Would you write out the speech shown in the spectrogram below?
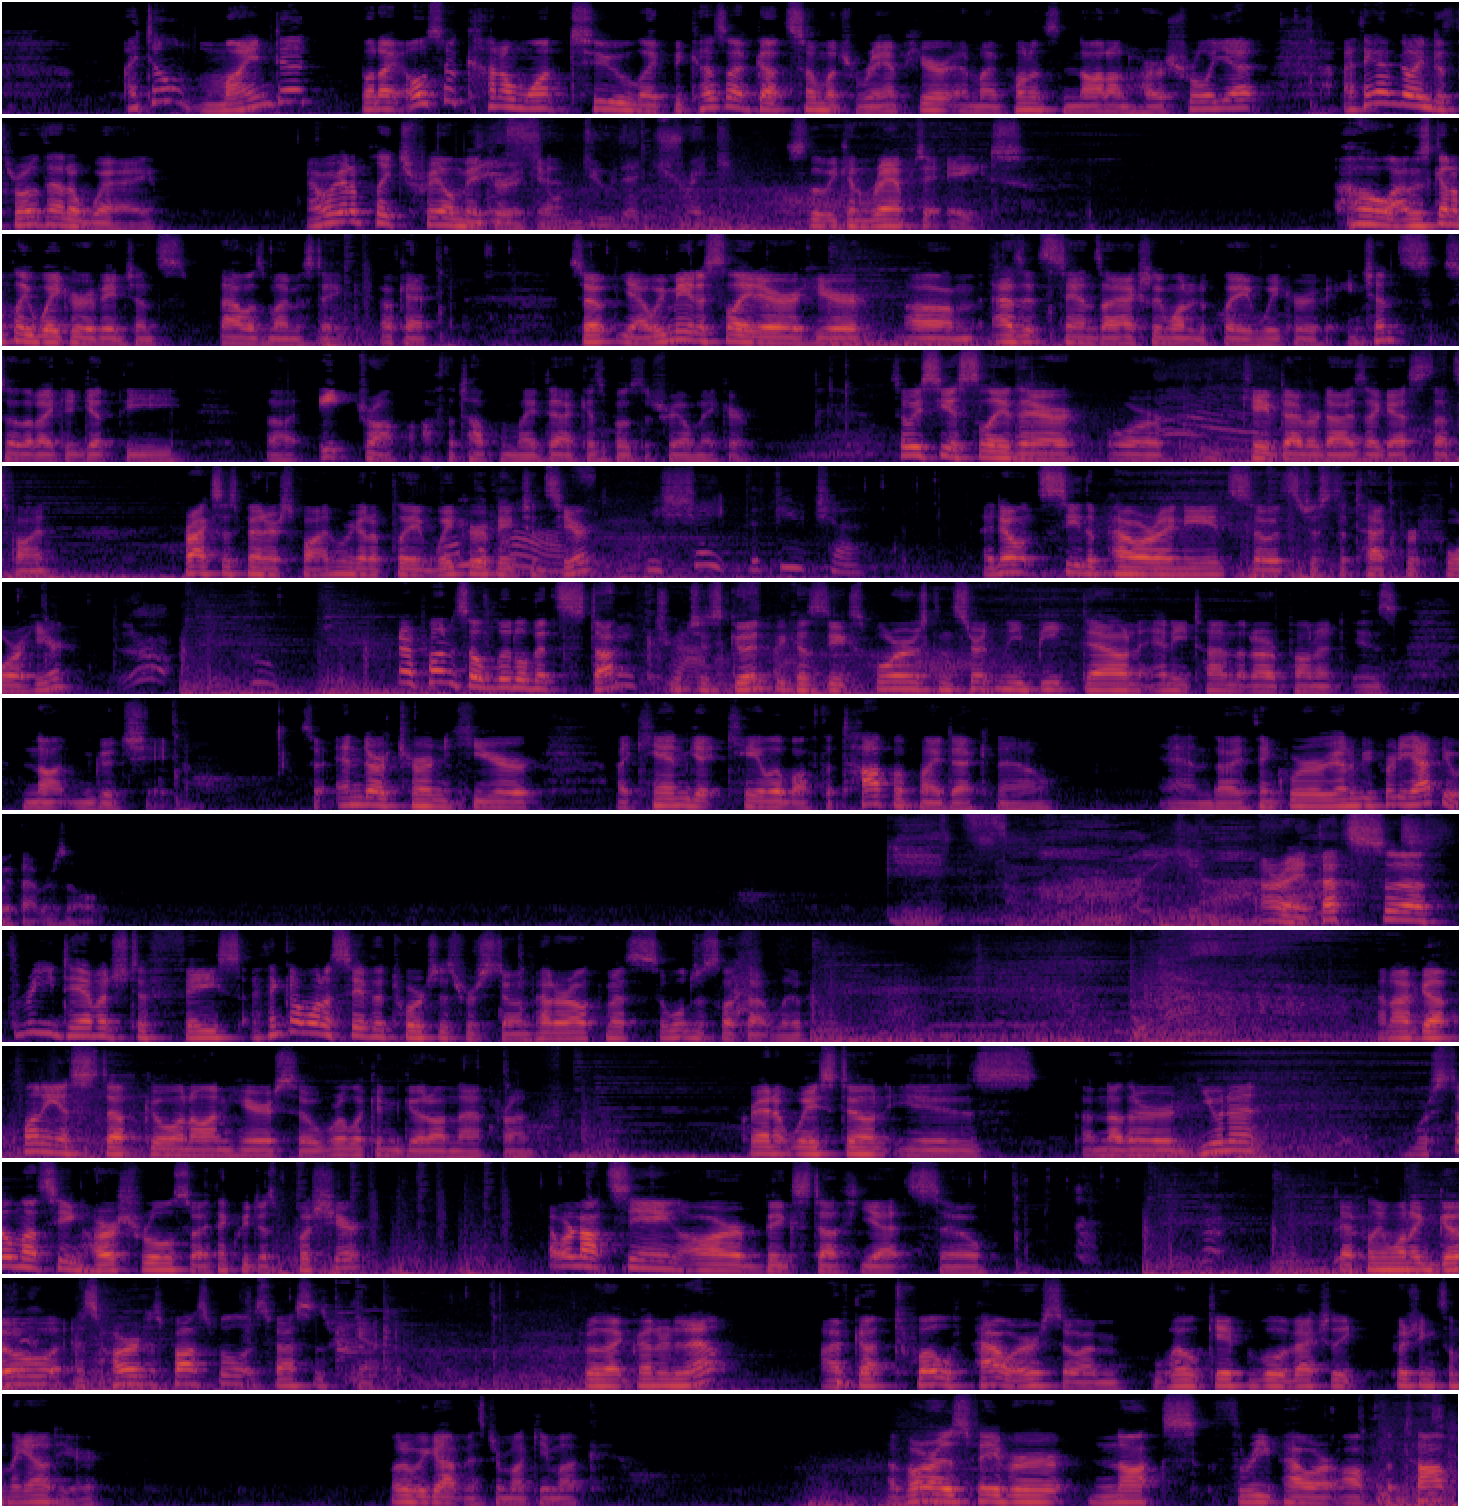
I don't mind it, but I also kind of want to, like, because I've got so much ramp here and my opponent's not on Harsh Rule yet, I think I'm going to throw that away. And we're going to play Trailmaker again, so that we can ramp to 8. Oh, I was going to play Waker of Ancients. That was my mistake. Okay. So, yeah, we made a slight error here. Um, as it stands, I actually wanted to play Waker of Ancients so that I could get the uh, 8 drop off the top of my deck as opposed to Trailmaker. So we see a Slay there, or Cave Diver dies, I guess. That's fine. Praxis Banner's fine. We're going to play Waker of Ancients here. We shape the future. I don't see the power I need, so it's just attack for 4 here. Our opponent's a little bit stuck, which is good because the Explorers can certainly beat down any time that our opponent is not in good shape. So end our turn here. I can get Kaleb off the top of my deck now, and I think we're going to be pretty happy with that result. Alright, that's uh, 3 damage to face. I think I want to save the torches for Stone Powder Alchemist, so we'll just let that live. And I've got plenty of stuff going on here, so we're looking good on that front. Granite Waystone is another unit. We're still not seeing Harsh Rule, so I think we just push here. And we're not seeing our big stuff yet, so definitely want to go as hard as possible, as fast as we can. Throw that grenade out. I've got 12 power, so I'm well capable of actually pushing something out here. What do we got, Mr. Mucky Muck? Avara's favor knocks 3 power off the top.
